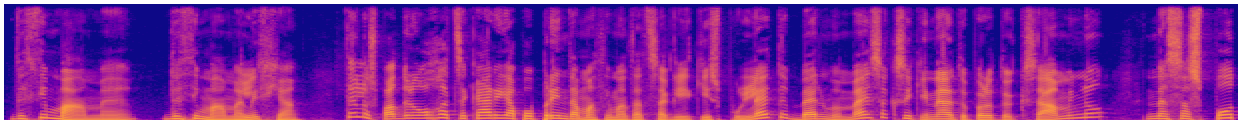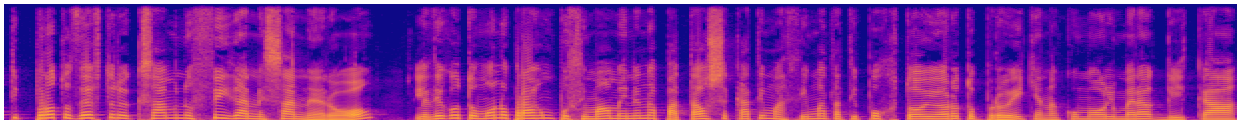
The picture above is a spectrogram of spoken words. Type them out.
Δεν θυμάμαι. Δεν θυμάμαι, αλήθεια. Τέλος πάντων, εγώ είχα τσεκάρει από πριν τα μαθήματα της Αγγλικής που λέτε. Μπαίνουμε μέσα, ξεκινάει το πρώτο εξάμεινο. Να σας πω ότι πρώτο-δεύτερο εξάμεινο φύγανε σαν νερό. Δηλαδή, εγώ το μόνο πράγμα που θυμάμαι είναι να πατάω σε κάτι μαθήματα τύπου 8 η ώρα το πρωί και να ακούμε όλη μέρα αγγλικά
